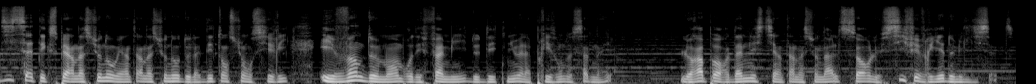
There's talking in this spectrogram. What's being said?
17 experts nationaux et internationaux de la détention en Syrie et 22 membres des familles de détenus à la prison de Sadnaya. Le rapport d'Amnesty International sort le 6 février 2017.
